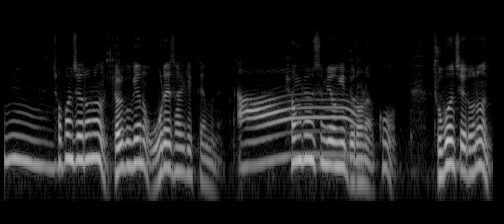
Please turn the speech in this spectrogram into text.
음. 첫 번째로는 결국에는 오래 살기 때문에 아. 평균 수명이 늘어났고 두 번째로는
